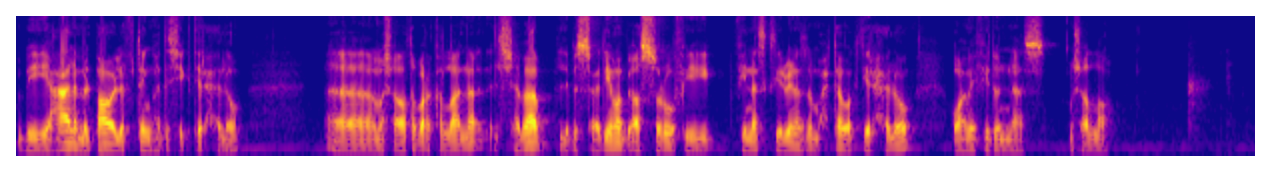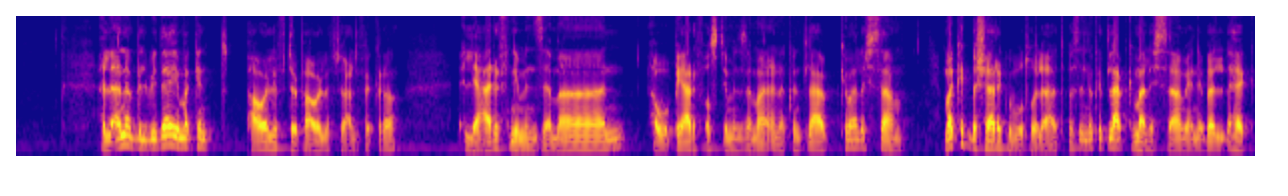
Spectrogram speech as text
بعالم ال powerlifting وهذا الشيء كتير حلو. آه ما شاء الله تبارك الله. الشباب اللي بالسعودية ما بيقصروا في في ناس كتير بينزلوا محتوى كتير حلو وعم يفيدوا الناس. ما شاء الله. هلأ أنا بالبداية ما كنت powerlifter powerlifter على فكرة. اللي عارفني من زمان أو بيعرف قصتي من زمان أنا كنت لاعب كمال أجسام. ما كنت بشارك ببطولات بس إنه كنت لاعب كمال أجسام يعني بل هيك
